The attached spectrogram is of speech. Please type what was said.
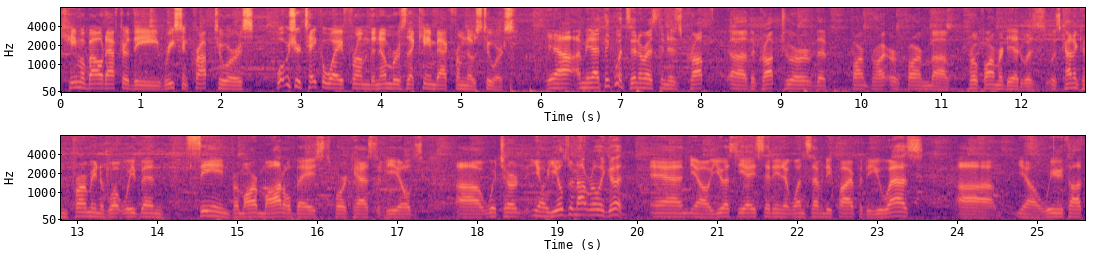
came about after the recent crop tours. What was your takeaway from the numbers that came back from those tours? Yeah, I mean, I think what's interesting is crop, uh, the crop tour that Farm or Farm uh, Pro Farmer did was was kind of confirming of what we've been seeing from our model-based forecast of yields, uh, which are you know yields are not really good, and you know USDA sitting at 175 for the U.S. Uh, you know, we thought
